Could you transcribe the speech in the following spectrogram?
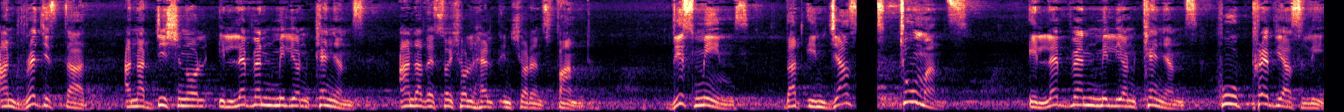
and registered an additional 11 million Kenyans under the Social Health Insurance Fund. This means that in just two months, 11 million Kenyans who previously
